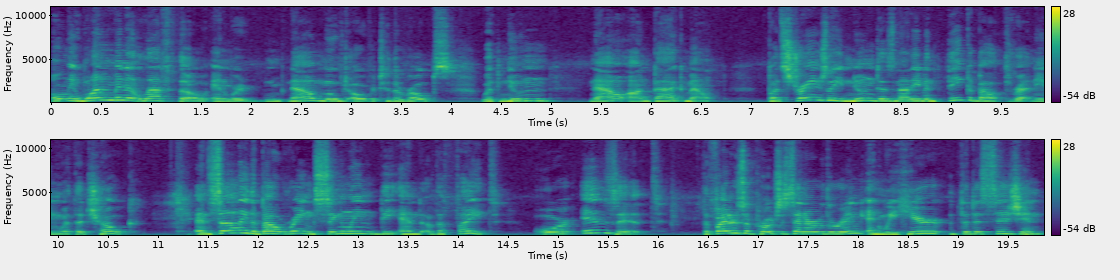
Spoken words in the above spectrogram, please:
Only one minute left though, and we're now moved over to the ropes with Newton now on back mount. But strangely, Newton does not even think about threatening with a choke. And suddenly the bell rings, signaling the end of the fight. Or is it? The fighters approach the center of the ring and we hear the decision.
